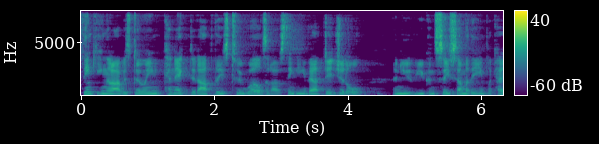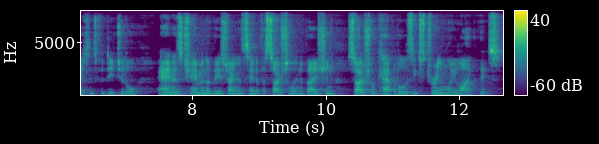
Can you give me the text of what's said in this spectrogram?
thinking that I was doing connected up these two worlds that I was thinking about digital, and you, you can see some of the implications for digital. And as chairman of the Australian Centre for Social Innovation, social capital is extremely like this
